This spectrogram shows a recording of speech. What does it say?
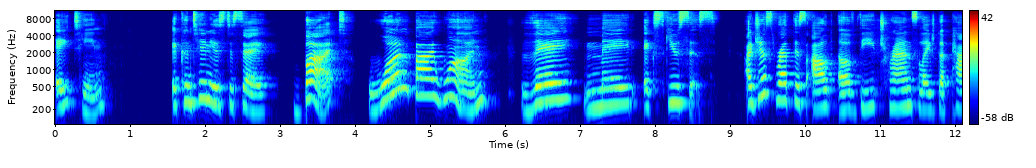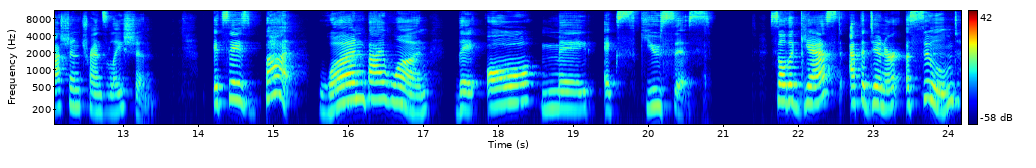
18, it continues to say, But one by one, they made excuses. I just read this out of the translation, the Passion Translation. It says, but one by one, they all made excuses. So the guest at the dinner assumed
